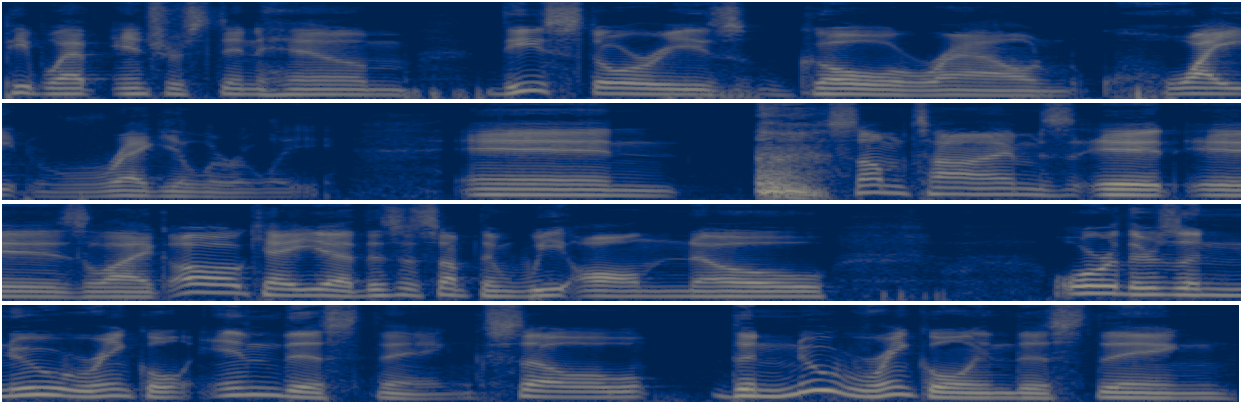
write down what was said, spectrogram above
People have interest in him. These stories go around quite regularly. And sometimes it is like, oh, okay, yeah, this is something we all know, or there's a new wrinkle in this thing. So the new wrinkle in this thing,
